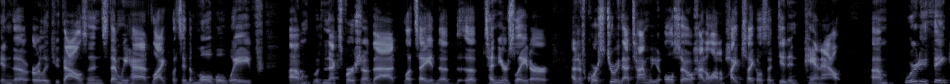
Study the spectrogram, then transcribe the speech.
in the early 2000s. Then we had like let's say the mobile wave um, with the next version of that, let's say in the, the 10 years later. And of course, during that time, we also had a lot of hype cycles that didn't pan out. Um, where do you think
